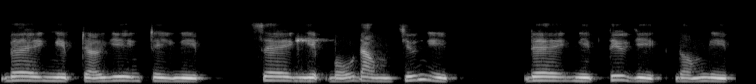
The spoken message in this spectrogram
b nghiệp trợ duyên, trì nghiệp C. Nghiệp bổ đồng chứa nghiệp. D. Nghiệp tiêu diệt đoạn nghiệp.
